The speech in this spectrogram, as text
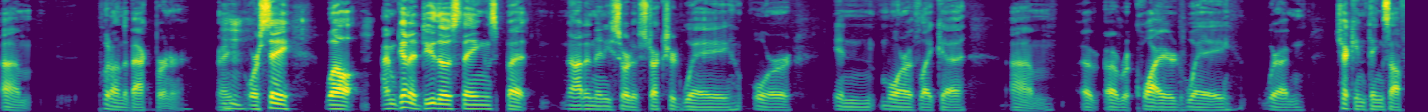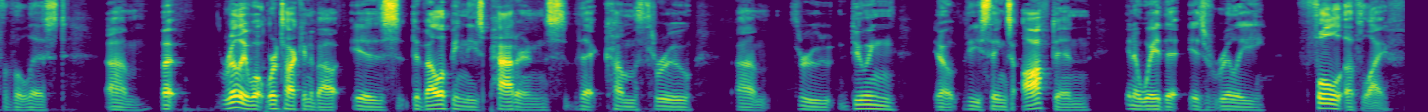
um, put on the back burner right? Or say well i'm going to do those things but not in any sort of structured way or in more of like a um, a, a required way where i'm checking things off of a list. Um, but really what we're talking about is developing these patterns that come through um, through doing you know these things often in a way that is really full of life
